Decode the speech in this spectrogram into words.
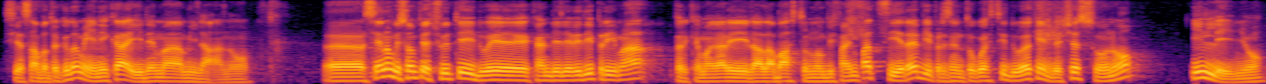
sia sabato che domenica, idem a Milano. Eh, se non vi sono piaciuti i due candelieri di prima, perché magari l'alabastro non vi fa impazzire, vi presento questi due che invece sono in legno.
